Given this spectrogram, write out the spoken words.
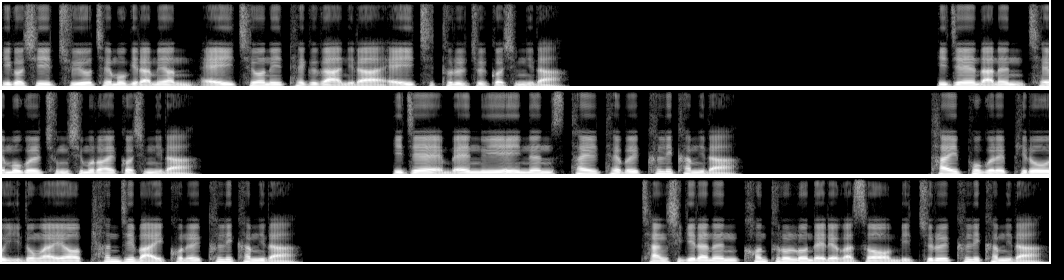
이것이 주요 제목이라면 H1의 태그가 아니라 H2를 줄 것입니다. 이제 나는 제목을 중심으로 할 것입니다. 이제 맨 위에 있는 스타일 탭을 클릭합니다. 타이포그래피로 이동하여 편집 아이콘을 클릭합니다. 장식이라는 컨트롤로 내려가서 밑줄을 클릭합니다.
